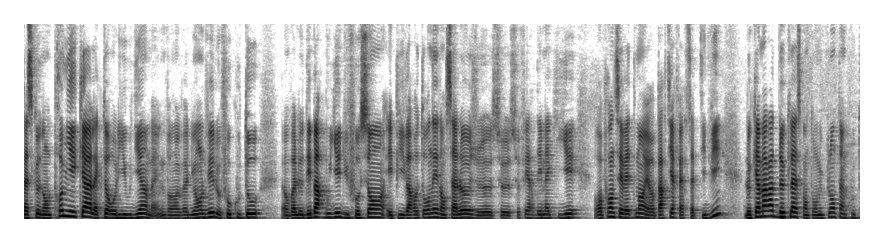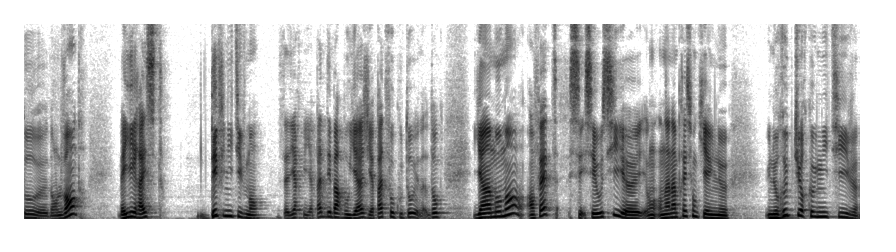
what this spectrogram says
Parce que dans le premier cas, l'acteur hollywoodien, ben, on va lui enlever le faux couteau, on va le débarbouiller du faux sang, et puis il va retourner dans sa loge, euh, se, faire démaquiller, reprendre ses vêtements et repartir faire sa petite vie. Le camarade de classe, quand on lui plante un couteau euh, dans le ventre, ben, il y reste, définitivement. C'est-à-dire qu'il n'y a pas de débarbouillage, il n'y a pas de faux couteau. Donc il y a un moment, en fait, c'est aussi, euh, on, a l'impression qu'il y a une, une rupture cognitive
